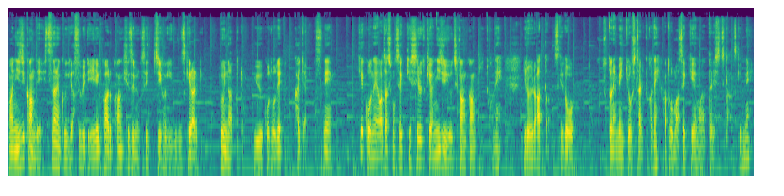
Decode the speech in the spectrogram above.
まあ、2時間で室内の空気が全て入れ替わる換気設備の設置が義務付けられるようになったということで書いてありますね。結構ね、私も設計してるときは24時間換気とかね、いろいろあったんですけど、ちょっとね、勉強したりとかね、あと、ま、設計もやったりしてたんですけどね。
